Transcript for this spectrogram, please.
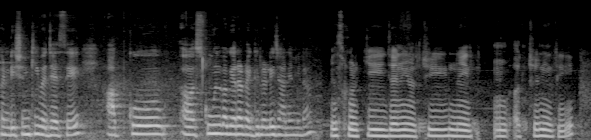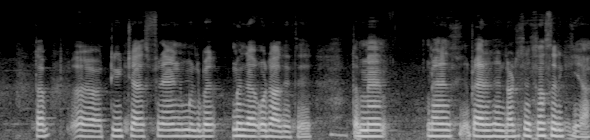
कंडीशन की वजह से आपको आ, स्कूल वगैरह रेगुलरली जाने मिला? स्कूल की जर्नी अच्छी नहीं अच्छी नहीं थी। तब टीचर्स फ्रेंड मुझे मज़ाक उड़ा देते। तब मैं पेरेंट्स पेरेंट्स ने डॉक्टर से कंसल्ट किया।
